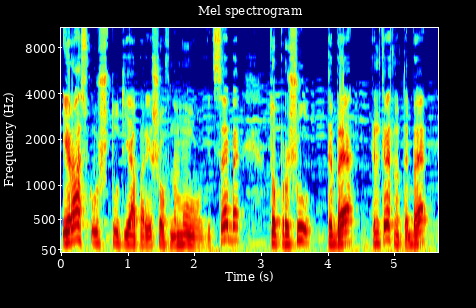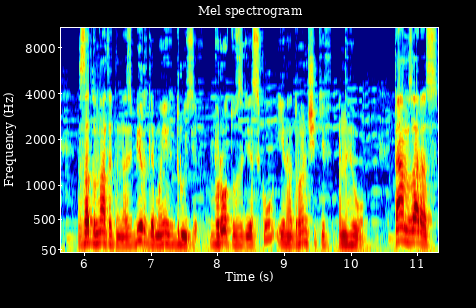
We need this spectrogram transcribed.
І раз уж тут я перейшов на мову від себе, то прошу тебе, конкретно тебе, задонатити на збір для моїх друзів в роту зв'язку і на дрончиків НГУ. Там зараз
